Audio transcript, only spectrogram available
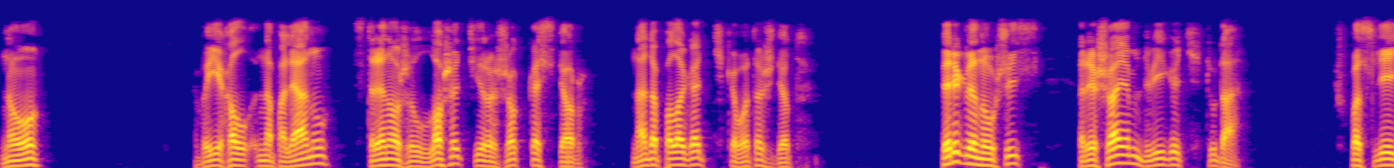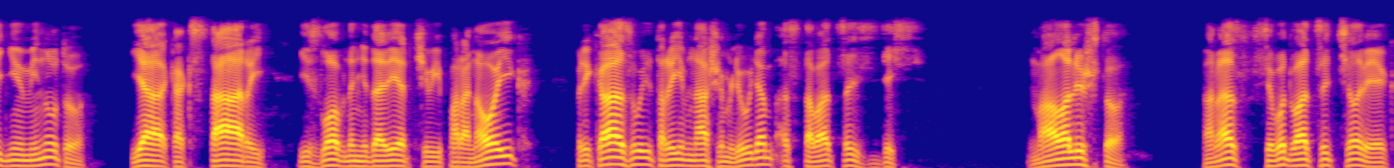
Ну? Выехал на поляну, стреножил лошадь и разжег костер. Надо полагать, кого-то ждет. Переглянувшись, решаем двигать туда. В последнюю минуту я, как старый и злобно недоверчивый параноик, приказываю троим нашим людям оставаться здесь. Мало ли что, а нас всего двадцать человек,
